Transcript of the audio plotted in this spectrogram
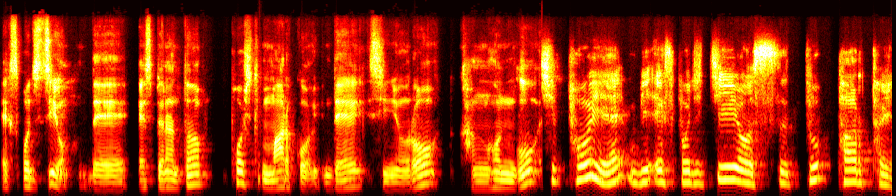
expozicio de Esperanto post marco de signoro 강헌구 cipoje mi expozicios tu partoi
